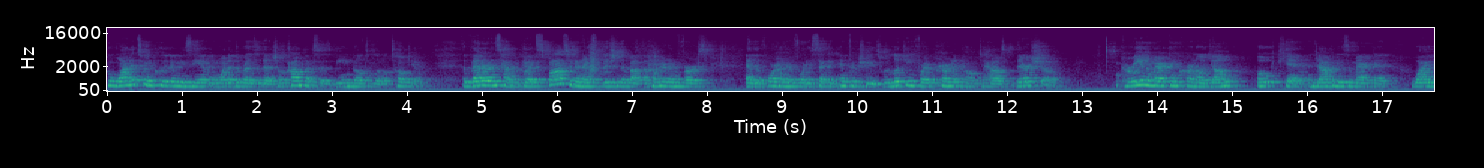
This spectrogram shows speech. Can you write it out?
who wanted to include a museum in one of the residential complexes being built in Little Tokyo. The veterans had, who had sponsored an exhibition about the 101st and the 442nd Infantries were looking for a permanent home to house their show. Korean American Colonel Young Ok Kim and Japanese American Y.B.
